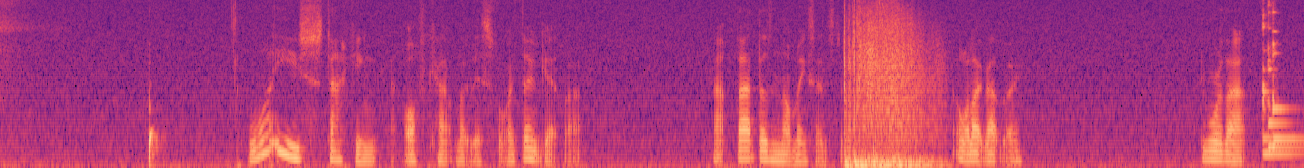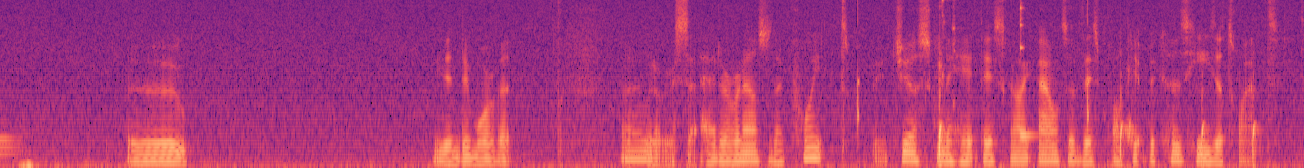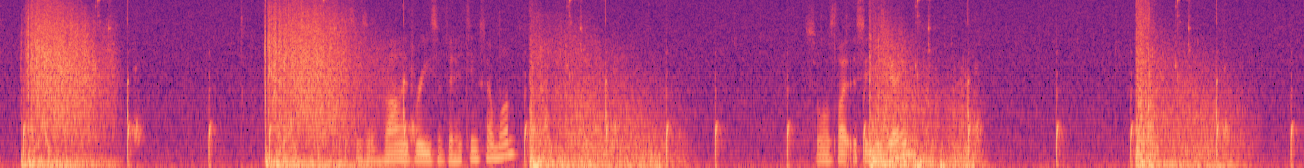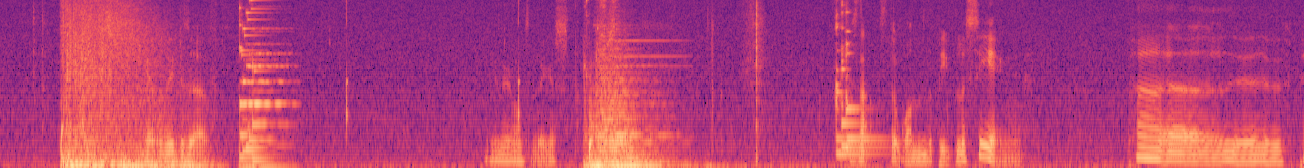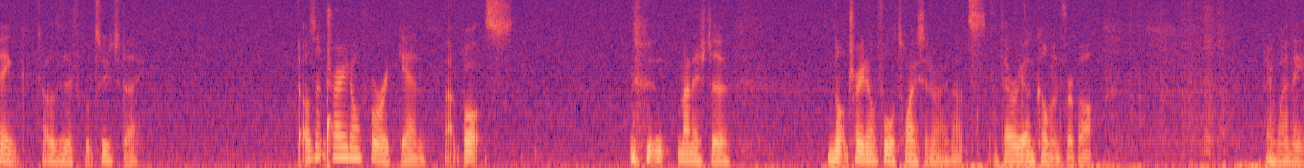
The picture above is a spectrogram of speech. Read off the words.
what are you stacking off cap like this for? I don't get that. That that does not make sense to me. Oh, I like that though. Do more of that. Ooh. He didn't do more of it. Uh, we're not going to set ahead of everyone else, there's no point. We're just going to hit this guy out of this pocket because he's a twat. This is a valid reason for hitting someone. Someone's like this in your game? Get what they deserve. We move on to the biggest because that's the one that people are seeing. Per, uh, pink colours are difficult too today. Doesn't trade on four again. That bot's managed to not trade on four twice in a row. That's very uncommon for a bot. And when they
